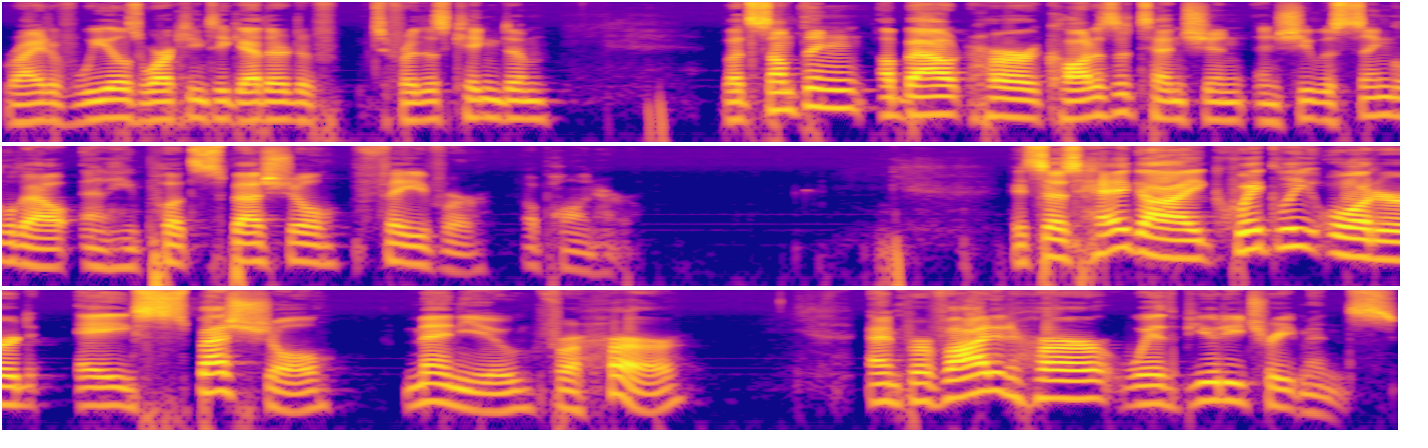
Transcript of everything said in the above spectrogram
right, of wheels working together to, to, for this kingdom. But something about her caught his attention, and she was singled out, and he put special favor upon her. It says Haggai quickly ordered a special menu for her and provided her with beauty treatments.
